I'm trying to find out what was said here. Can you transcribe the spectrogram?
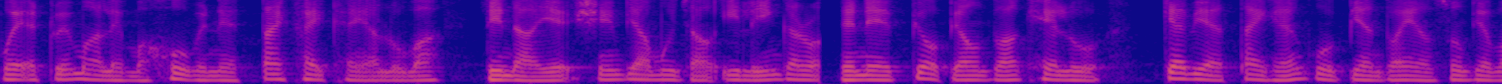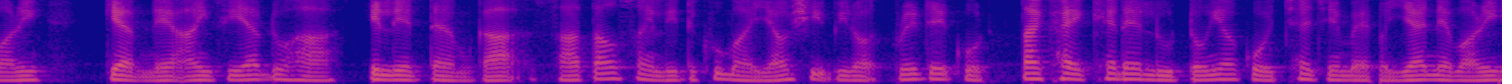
ပွဲအတွင်းမှာလည်းမဟုတ်ဘဲနဲ့တိုက်ခိုက်ခံရလို့ပါလင်ဒါရဲ့ရှင်းပြမှုကြောင့် Elaine ကတော့နည်းနည်းပျော့ပြောင်းသွားခဲ့လို့ကက်ရဲ့တိုက်ခန်းကိုပြန်သွားရန်ဆုံးဖြတ်ပါရီက က်နဲ့ ICF တို့ဟာ Ilitum ကစားတောက်ဆိုင်လေးတစ်ခုမှရောက်ရှိပြီးတော့ British ကိုတိုက်ခိုက်ခဲ့တဲ့လူ၃ယောက်ကိုချက်ချင်းပဲရိုက်နေပါရီ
